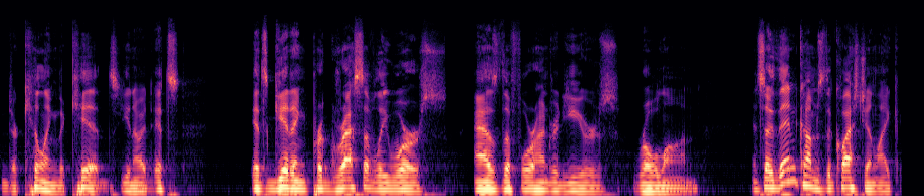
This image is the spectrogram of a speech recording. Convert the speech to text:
they're killing the kids. You know, it, it's it's getting progressively worse as the 400 years roll on. And so then comes the question like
